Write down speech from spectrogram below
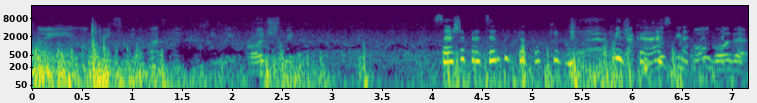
Ну и он, в принципе, классный, красивый, прочный. Саша, процент от покупки Я хотел с ним полгода.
